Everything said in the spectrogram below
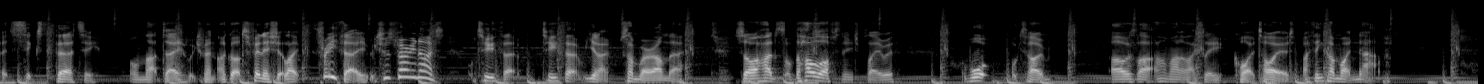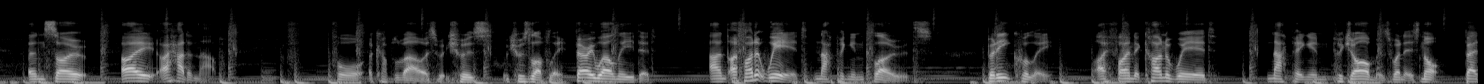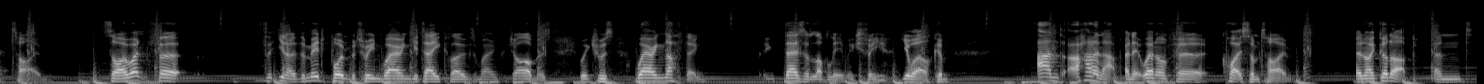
at 6:30 on that day, which meant I got to finish at like 3:30, which was very nice. Or 2:30, 2:30, you know, somewhere around there. So I had sort of the whole afternoon to play with. I walked home. I was like, oh man, I'm actually quite tired. I think I might nap. And so I I had a nap for a couple of hours, which was which was lovely, very well needed. And I find it weird napping in clothes, but equally, I find it kind of weird napping in pajamas when it's not bedtime. So I went for the, you know the midpoint between wearing your day clothes and wearing pajamas, which was wearing nothing. There's a lovely image for you. You're welcome. And I had a nap, and it went on for quite some time. And I got up, and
